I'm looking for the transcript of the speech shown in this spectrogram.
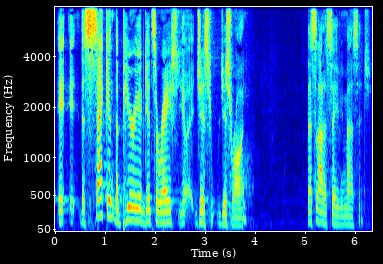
It, it, the second the period gets erased, you, just, just run. That's not a saving message.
